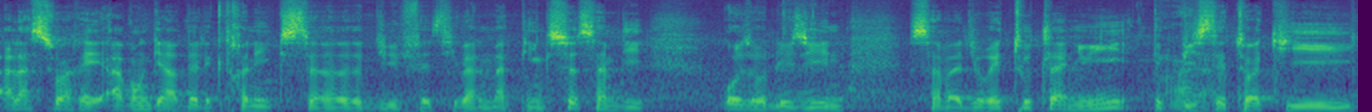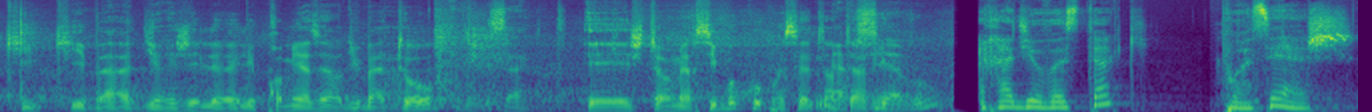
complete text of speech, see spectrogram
à la soirée Avant-Garde Electronics du Festival Mapping ce samedi aux eaux de l'usine. Ça va durer toute la nuit et puis c'est toi qui, qui, va diriger les premières heures du bateau. Exact. Et je te remercie beaucoup pour cette interview. Merci à vous. Radio Vostok .ch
